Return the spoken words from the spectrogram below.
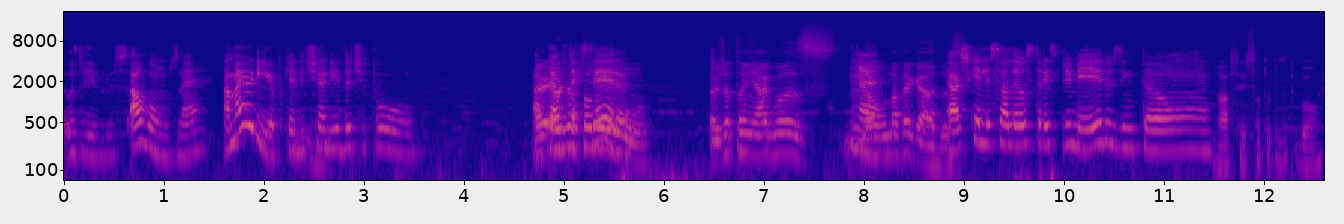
os livros. Alguns, né? A maioria, porque ele tinha lido, tipo. Até o já tô terceiro. no- Eu já tô em águas É. não navegadas. Eu acho que ele só leu os três primeiros, então. Nossa, eles são todos muito bons.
